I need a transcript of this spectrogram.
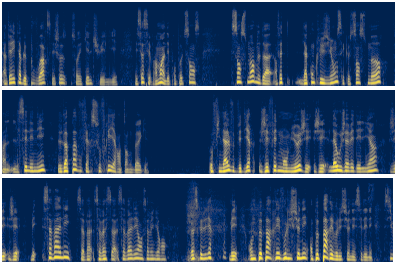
un véritable pouvoir, c'est les choses sur lesquelles tu es lié. Et ça, c'est vraiment un des propos de Sens. Sens mort ne doit, en fait, la conclusion, c'est que Sens mort, enfin, le Séléné ne doit pas vous faire souffrir en tant que bug. Au final, vous devez dire, j'ai fait de mon mieux, j'ai, là où j'avais des liens, j'ai, mais ça va aller, ça va, ça va, ça, ça va aller en s'améliorant. Tu vois ce que je veux dire? Mais on ne peut pas révolutionner, on peut pas révolutionner Séléné. Si,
